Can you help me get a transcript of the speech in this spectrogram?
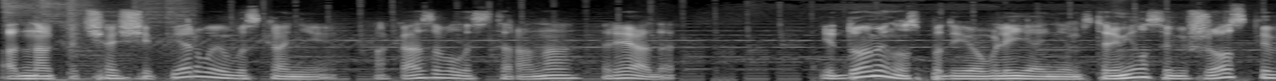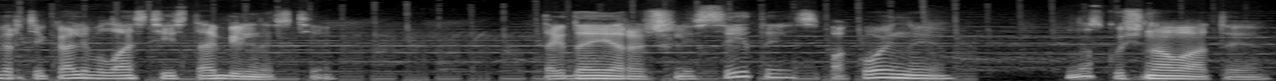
Однако чаще первой в искании оказывалась сторона ряда, и Доминус под ее влиянием стремился к жесткой вертикали власти и стабильности. Тогда эры шли сытые, спокойные, но скучноватые.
